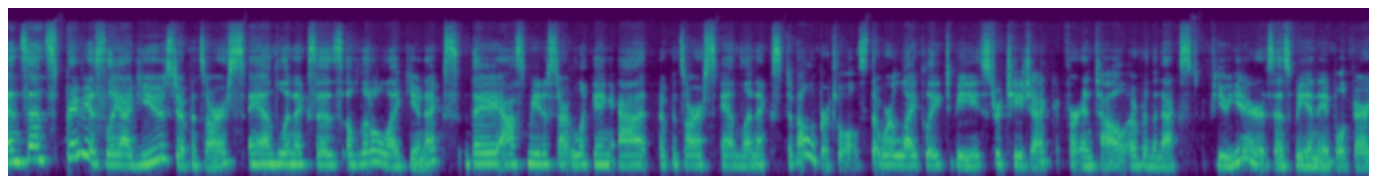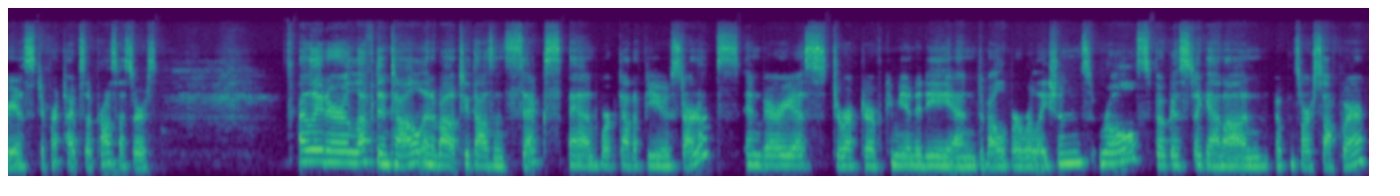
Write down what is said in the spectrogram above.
And since previously I'd used open source and Linux is a little like Unix, they asked me to start looking at open source and Linux developer tools that were likely to be strategic for Intel over the next few years as we enabled various different types of processors. I later left Intel in about 2006 and worked at a few startups in various director of community and developer relations roles, focused again on open source software.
